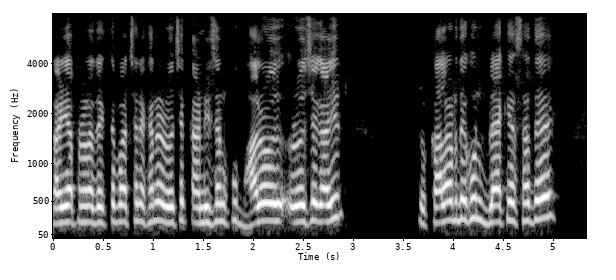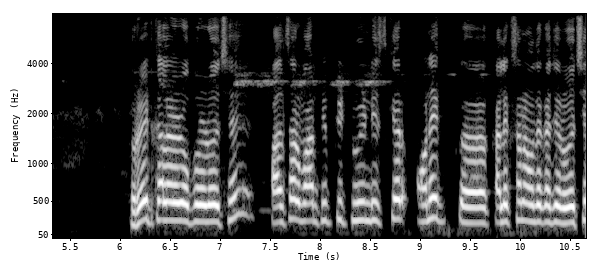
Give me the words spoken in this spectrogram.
গাড়ি আপনারা দেখতে পাচ্ছেন এখানে রয়েছে কন্ডিশন খুব ভালো রয়েছে গাড়ির। তো কালার দেখুন ব্ল্যাকের সাথে রেড কালারের ওপরে রয়েছে। পালসার ওয়ান ফিফটি টু ইন্ডিস্কের অনেক কালেকশন আমাদের কাছে রয়েছে।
